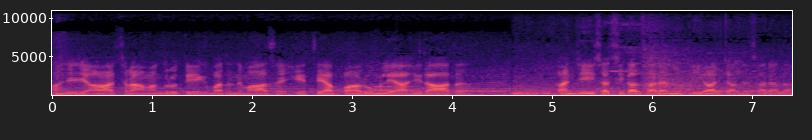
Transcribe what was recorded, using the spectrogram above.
ਹਾਂਜੀ ਜੀ ਆਹ ਸਰਾਵਾਂ ਗੁਰੂ ਤੇਗ ਬਹਾਦਰ ਨਿਵਾਸ ਹੈ। ਇੱਥੇ ਆਪਾਂ ਰੂਮ ਲਿਆ ਸੀ ਰਾਤ। ਹਾਂਜੀ ਸਤਿ ਸ਼੍ਰੀ ਅਕਾਲ ਸਾਰਿਆਂ ਨੂੰ। ਕੀ ਹਾਲ ਚਾਲ ਨੇ ਸਾਰਿਆਂ ਦਾ?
